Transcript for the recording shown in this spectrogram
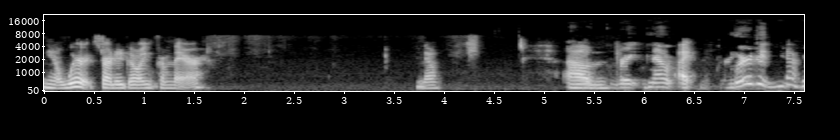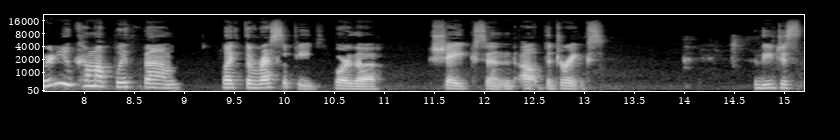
you know where it started going from there. you know. Oh, Um, great. Now, I where did you, yeah. where do you come up with um like the recipes for the shakes and uh, the drinks? Do you just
